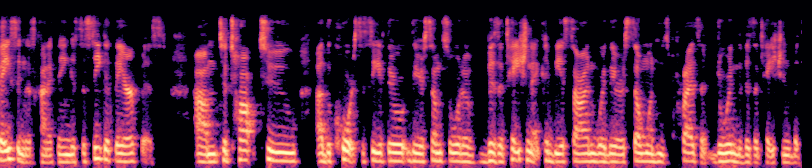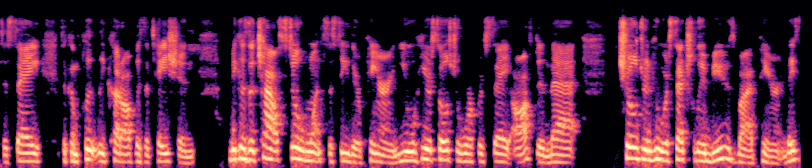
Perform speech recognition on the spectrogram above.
facing this kind of thing is to seek a therapist. Um, to talk to uh, the courts to see if there, there's some sort of visitation that could be assigned where there is someone who's present during the visitation, but to say to completely cut off visitation because the child still wants to see their parent. You will hear social workers say often that children who are sexually abused by a parent, they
